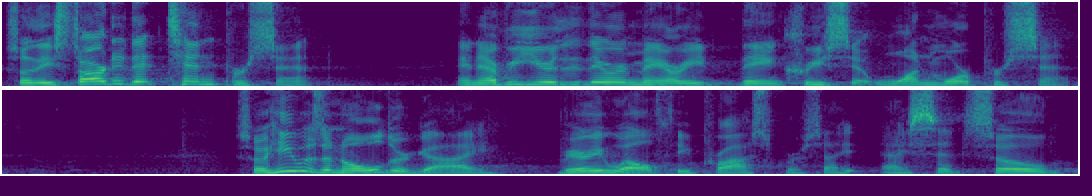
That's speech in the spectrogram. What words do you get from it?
So they started at 10% and every year that they were married, they increased it 1 more percent. So he was an older guy, very wealthy, prosperous. I, I said, "So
